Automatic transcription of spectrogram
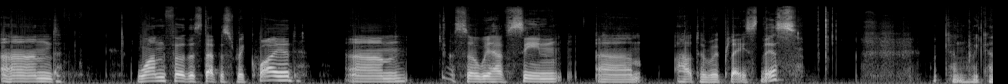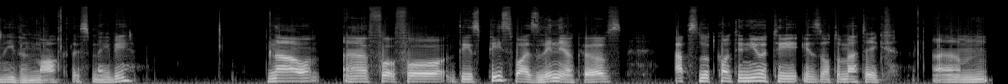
And one further step is required. Um, so we have seen um, how to replace this. We can we can even mark this maybe. Now uh, for for these piecewise linear curves, absolute continuity is automatic. Um,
